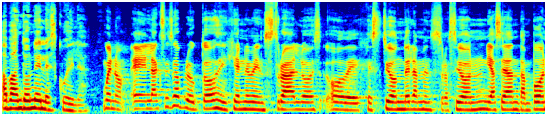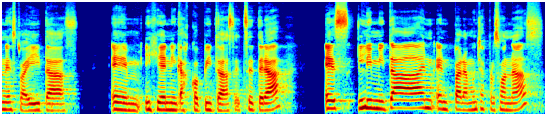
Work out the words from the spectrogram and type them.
abandoné la escuela. Bueno, el acceso a productos de higiene menstrual o, de gestión de la menstruación, ya sean tampones, toallitas, em, higiénicas, copitas, etcétera, es limitada para muchas personas.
